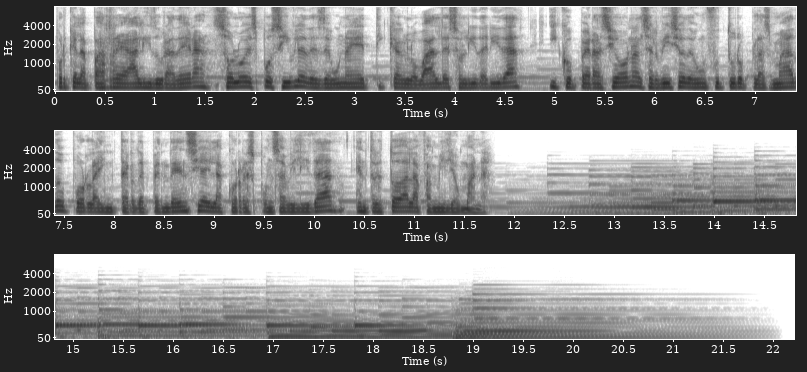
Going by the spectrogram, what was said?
Porque la paz real y duradera solo es posible desde una ética global de solidaridad y cooperación al servicio de un futuro plasmado por la interdependencia y la corresponsabilidad entre toda la familia humana.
